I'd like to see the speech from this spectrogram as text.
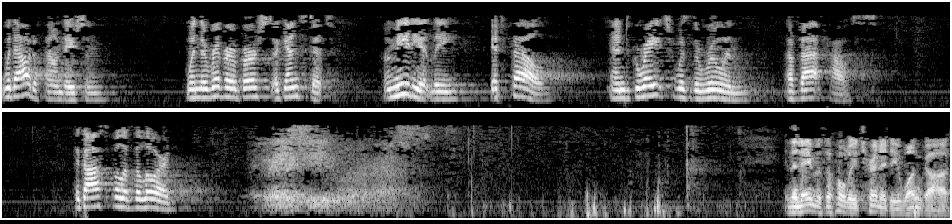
without a foundation. When the river burst against it, immediately it fell, and great was the ruin of that house. The Gospel of the Lord. Praise In the name of the Holy Trinity, one God.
